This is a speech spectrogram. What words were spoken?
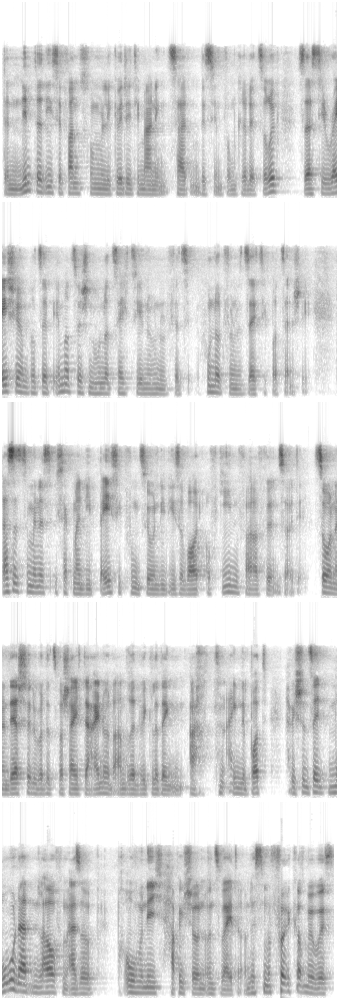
dann nimmt er diese Funds vom Liquidity Mining Zeit ein bisschen vom Kredit zurück, sodass die Ratio im Prinzip immer zwischen 160 und 165% steht. Das ist zumindest ich sag mal, die Basic-Funktion, die dieser Vault auf jeden Fall erfüllen sollte. So, und an der Stelle wird jetzt wahrscheinlich der eine oder andere Entwickler denken, ach, ein eigener Bot habe ich schon seit Monaten laufen, also brauchen nicht, habe ich schon und so weiter. Und das ist mir vollkommen bewusst.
